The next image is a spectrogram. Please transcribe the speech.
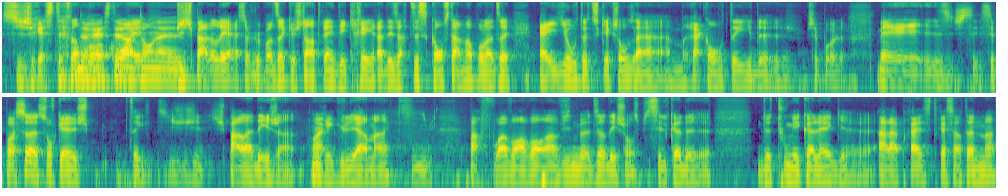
si je restais dans De mon coin. ton, euh, Puis je parlais, ça veut pas dire que je suis en train d'écrire à des artistes constamment pour leur dire, hey yo, t'as-tu quelque chose à, à me raconter de, je sais pas là. Mais c'est pas ça. Sauf que je, parle à des gens Ouais. régulièrement qui parfois vont avoir envie de me dire des choses. Puis c'est le cas de, de tous mes collègues euh, à la presse très certainement.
